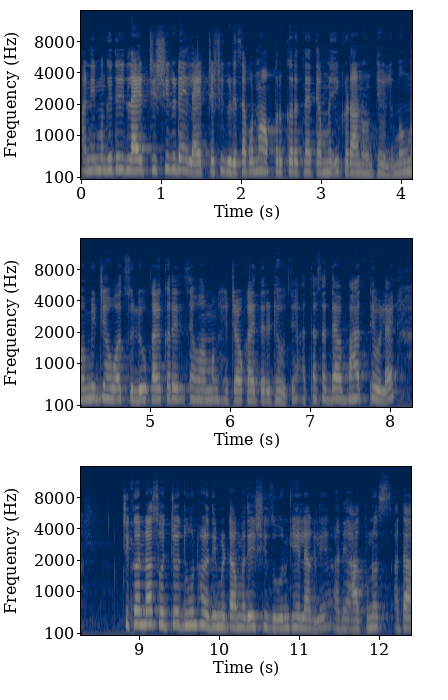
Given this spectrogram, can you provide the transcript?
आणि मग इथे लाईटची शिगडी आहे. लाईटच्या शिगडीचा पण वापर करत नाही त्यामुळे इकडं आणून ठेवले. मग मम्मी जेव्हा चुलीव काय करेल तेव्हा मग ह्याच्यावर काहीतरी ठेवते. आता सध्या भात ठेवला आहे चिकनला स्वच्छ धुवून हळदी मिठामध्ये शिजवून घ्यायला लागले. आणि आतूनच आता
